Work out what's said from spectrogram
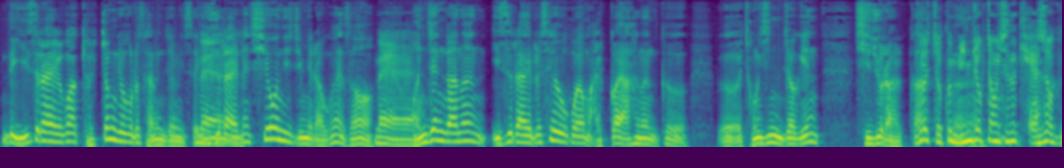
근데 이스라엘과 결정적으로 다른 점이 있어요. 네. 이스라엘은 시오니즘이라고 해서 네. 언젠가는 이스라엘을 세우고 말 거야 하는 그, 그 정신적인 지주랄까. 그렇죠. 그 민족 정신은 계속.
